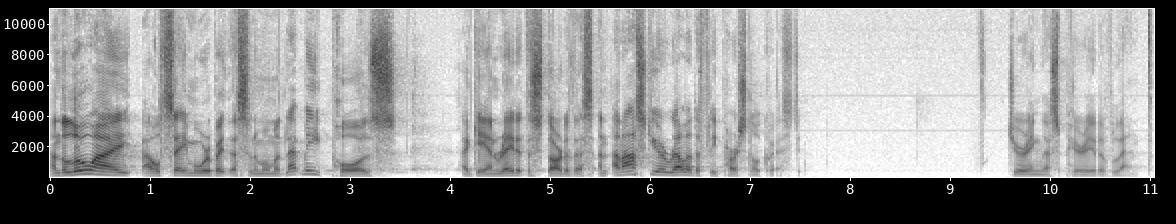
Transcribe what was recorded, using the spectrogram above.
And although I, I'll say more about this in a moment, let me pause again right at the start of this and, and ask you a relatively personal question during this period of Lent.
